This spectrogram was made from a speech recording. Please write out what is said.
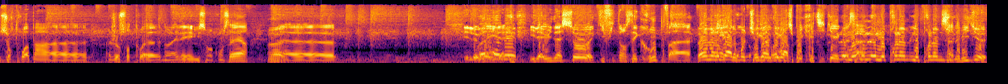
sur trois par un jour sur trois dans l'année, ils sont en concert. Ouais. Euh, et le Ouais, gars, il, a, il a une asso qui finance des groupes. enfin, Ouais, mais regarde, comment tu, regarde, peux, comment tu peux critiquer le, quoi, ça le- le problème, le problème C'est un demi-dieu.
